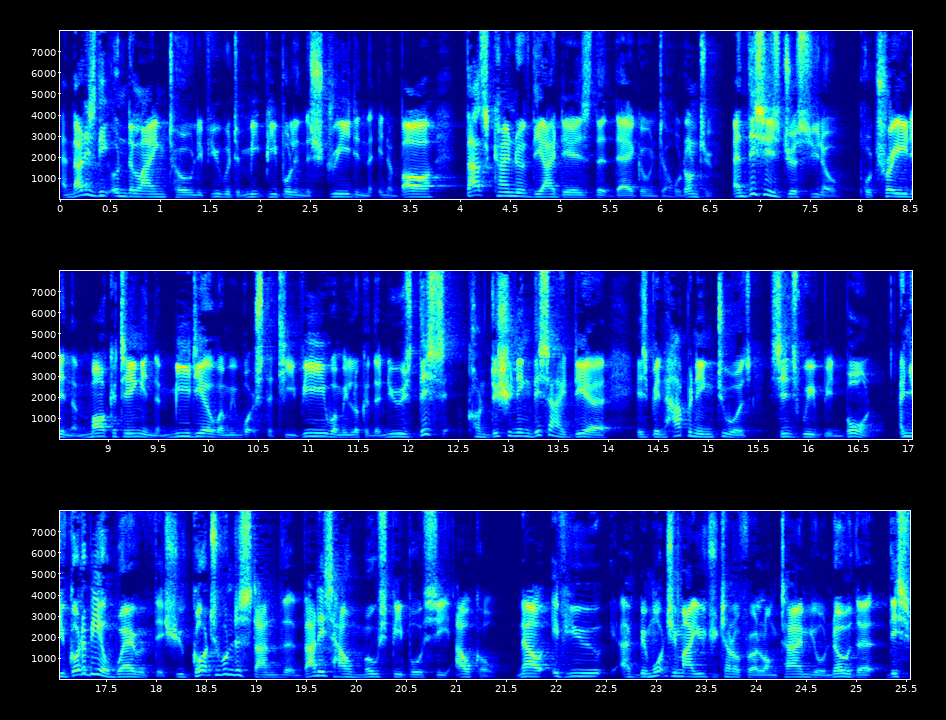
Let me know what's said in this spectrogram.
And that is the underlying tone. If you were to meet people in the street, in, the, in a bar, that's kind of the ideas that they're going to hold on to. And this is just, you know, portrayed in the marketing, in the media, when we watch the TV, when we look at the news. This conditioning, this idea has been happening to us since we've been born. And you've got to be aware of this. You've got to understand that that is how most people see alcohol. Now, if you have been watching my YouTube channel for a long time, you'll know that this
